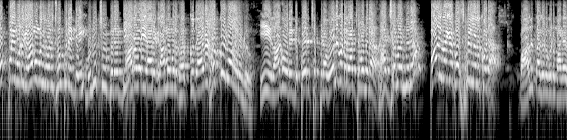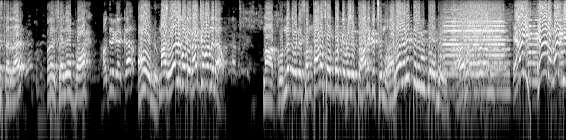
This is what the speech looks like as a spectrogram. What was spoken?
ముప్పై మూడు గ్రామములకు మన చూపిరెడ్డి. మును చూపిరెడ్డి. అరవై ఆరు గ్రామములకు హక్కుదారు. హక్కుదారుడు. ఈ రాఘవరెడ్డి పేరు చెప్పిన ఓలిగొండ రాజ్యమందున రాజ్యమందున? పాలు తాగే పసిపిల్లలు కూడా. పాలు తాగను కూడా మానేస్తారా? సరేపా అదురుగాక అవును. నా ఓలిగొండ రాజ్యమందున నాకున్నటువంటి సంతాన సౌభాగ్యములు తాలికిచ్చుము అలాగనే తెలుగు ప్రభు. ఏడు మంది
